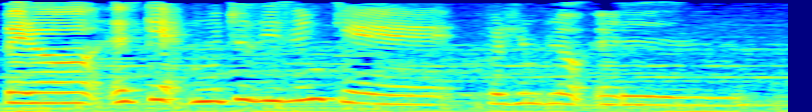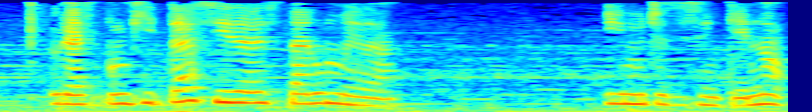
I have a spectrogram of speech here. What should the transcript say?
Pero es que muchos dicen que, por ejemplo, el, la esponjita sí debe estar húmeda. Y muchos dicen que no.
